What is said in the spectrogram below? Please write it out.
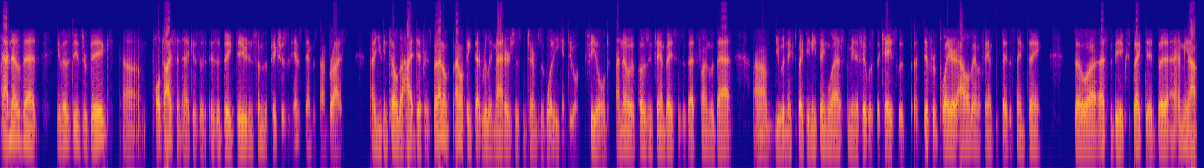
I know that you know, those dudes are big. Um, Paul Tyson, heck, is a is a big dude, and some of the pictures of him stand beside Bryce, uh, you can tell the height difference. But I don't I don't think that really matters just in terms of what he can do on the field. I know opposing fan bases have had fun with that. Um, you wouldn't expect anything less. I mean, if it was the case with a different player, Alabama fans would say the same thing. So uh, that's to be expected. But I mean, I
